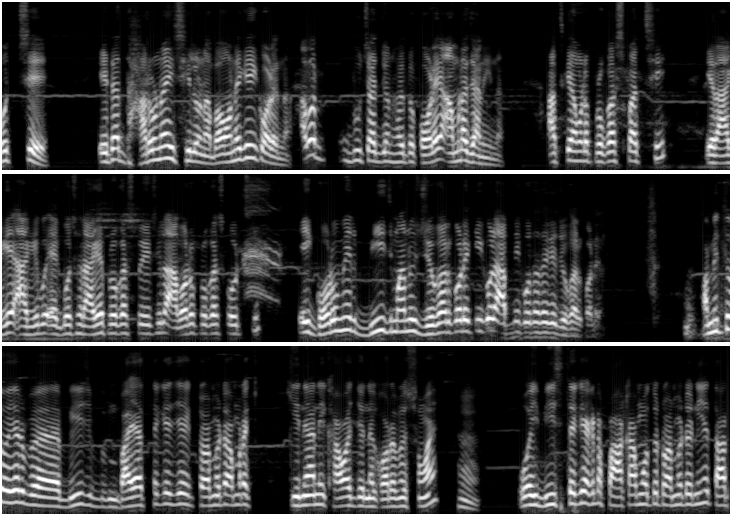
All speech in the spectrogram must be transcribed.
হচ্ছে এটা ধারণাই ছিল না বা অনেকেই করে না। আবার দু চারজন হয়তো করে আমরা জানি না। আজকে আমরা প্রকাশ পাচ্ছি এর আগে আগে এক বছর আগে প্রকাশ পেয়েছিল আবারও প্রকাশ করছি। এই গরমের বীজ মানুষ জোগাড় করে কি করে? আপনি কোথা থেকে জোগাড় করেন? আমি তো এর বীজ বাজার থেকে যে টমেটো আমরা কিনে আনি খাওয়ার জন্য গরমের সময় হুম। ওই বীজ থেকে একটা পাকা মতো টমেটো নিয়ে তার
